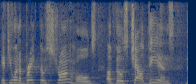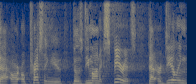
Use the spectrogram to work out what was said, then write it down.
if you want to break those strongholds of those Chaldeans that are oppressing you, those demonic spirits that are dealing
